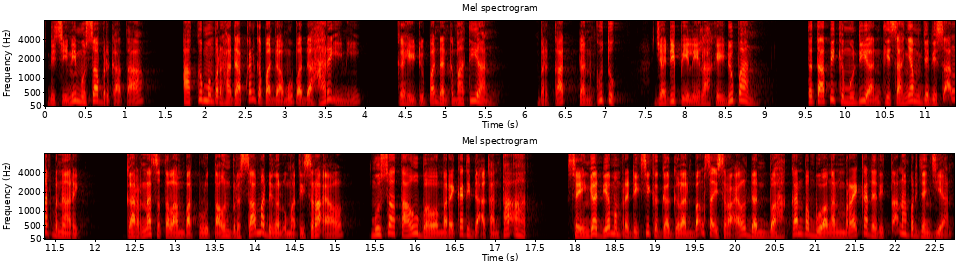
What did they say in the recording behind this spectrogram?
di sini Musa berkata, Aku memperhadapkan kepadamu pada hari ini kehidupan dan kematian, berkat dan kutuk. Jadi pilihlah kehidupan. Tetapi kemudian kisahnya menjadi sangat menarik. Karena setelah 40 tahun bersama dengan umat Israel, Musa tahu bahwa mereka tidak akan taat. Sehingga dia memprediksi kegagalan bangsa Israel dan bahkan pembuangan mereka dari tanah perjanjian.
